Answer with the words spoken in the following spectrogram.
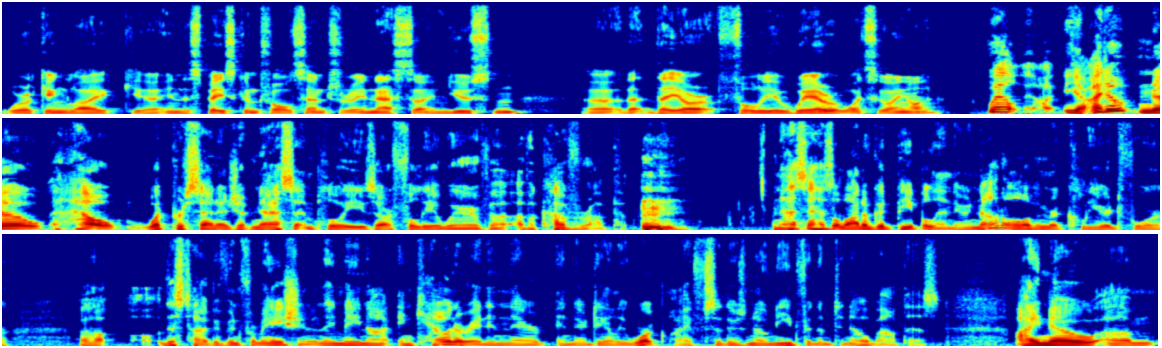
working like uh, in the Space Control Center in NASA in Houston, uh, that they are fully aware of what's going on? Well, uh, yeah, I don't know how what percentage of NASA employees are fully aware of a, of a cover-up. NASA has a lot of good people in there. Not all of them are cleared for uh, this type of information, and they may not encounter it in their in their daily work life. So there's no need for them to know about this. I know um,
